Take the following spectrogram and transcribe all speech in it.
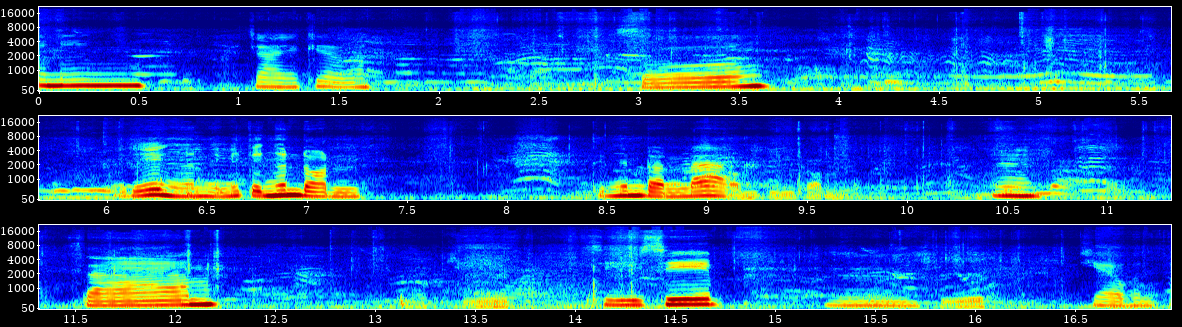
อันหนึงจ่ายแก้วกันสองไอ้เด้เงินนี่มีแต่เงินดอน แต่เงินดอนได้ทำกินกอืมสามำเช็ดสี่สิบอืมเช็ดแก้วเพิ่นไป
